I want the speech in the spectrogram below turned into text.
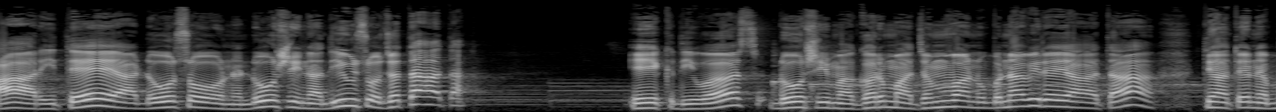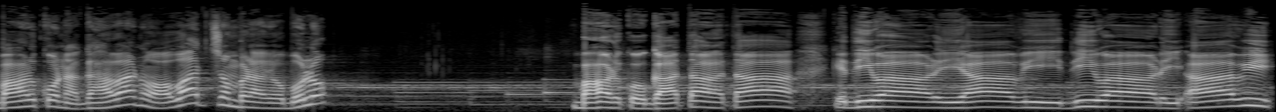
આ રીતે આ ડોસો અને ડોશીના દિવસો જતા હતા. એક દિવસ ડોશીમાં ઘરમાં જમવાનું બનાવી રહ્યા હતા. ત્યાં તેને બાળકોના ગાવાનો અવાજ સંભળાયો. બોલો. બાળકો ગાતા હતા કે દિવાળી આવી દિવાળી આવી,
